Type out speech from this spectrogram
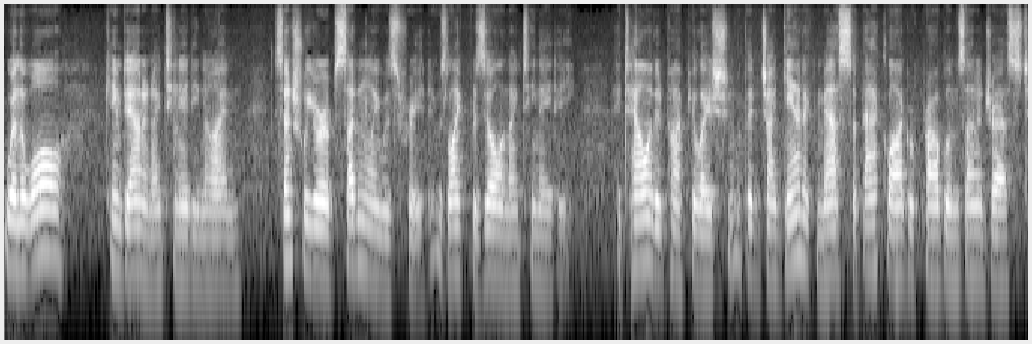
When the wall came down in 1989, Central Europe suddenly was freed. It was like Brazil in 1980. A talented population with a gigantic mess, a backlog of problems unaddressed,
